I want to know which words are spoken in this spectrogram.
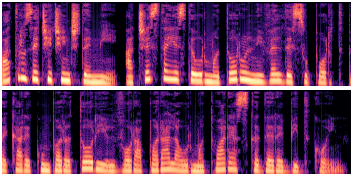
45 de mii, acesta este următorul nivel de suport pe care cumpărătorii îl vor apăra la următoarea scădere Bitcoin.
